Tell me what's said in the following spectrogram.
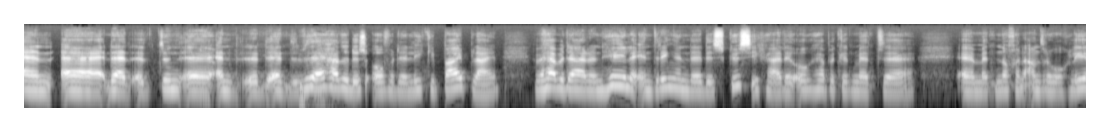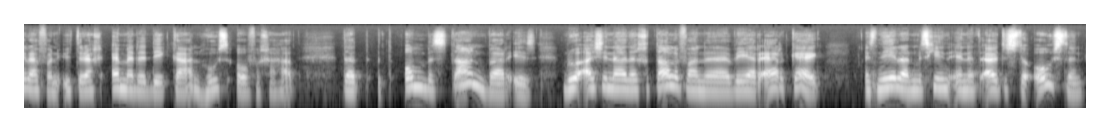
en, uh, dat, toen, uh, ja. en zij hadden dus over de leaky pipeline. We hebben daar een hele indringende discussie gehad. Ook heb ik het met, met nog een andere hoogleraar van Utrecht en met de decaan Hoes over gehad. Dat het onbestaanbaar is. Ik bedoel, als je naar de getallen van WRR kijkt, is Nederland misschien in het uiterste oosten.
